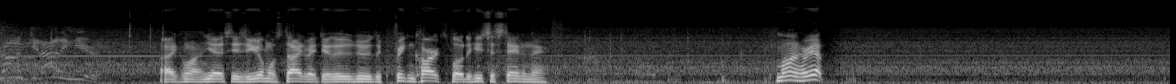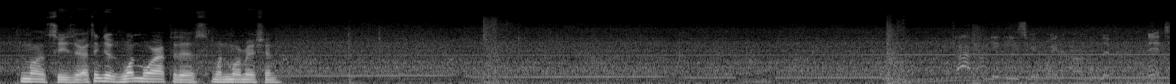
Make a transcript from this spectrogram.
Car and get out of here. Alright, come on. Yeah, Cesar, you almost died right there. Dude, the freaking car exploded. He's just standing there. Come on, hurry up. Come on, Cesar. I think there's one more after this. One more mission. Gotta be an easier way to earn a living than this.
